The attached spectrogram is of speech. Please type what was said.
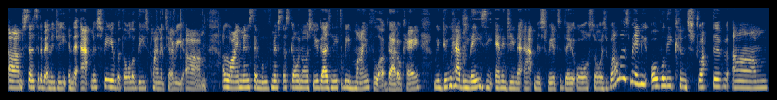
um, sensitive energy in the atmosphere with all of these planetary um, alignments and movements that's going on. So you guys need to be mindful of that, okay? We do have lazy energy in the atmosphere today also, as well as maybe overly constructive. Um,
